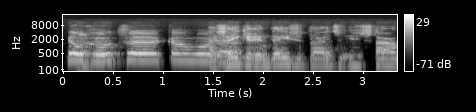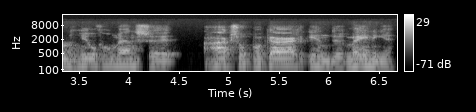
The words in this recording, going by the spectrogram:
heel Ja. groot eh, kan worden. En zeker in deze tijd staan heel veel mensen haaks op elkaar in de meningen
